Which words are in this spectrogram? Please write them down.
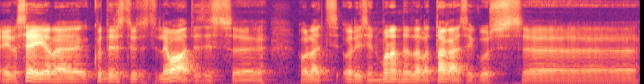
ei noh, see ei ole, kui te lihtsalt ütlesite Levadia, siis äh, oled, oli siin mõned nädalad tagasi, kus äh,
